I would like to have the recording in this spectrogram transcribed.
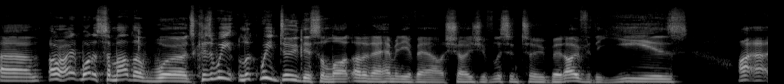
Um, all right. What are some other words? Because we look, we do this a lot. I don't know how many of our shows you've listened to, but over the years, I,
